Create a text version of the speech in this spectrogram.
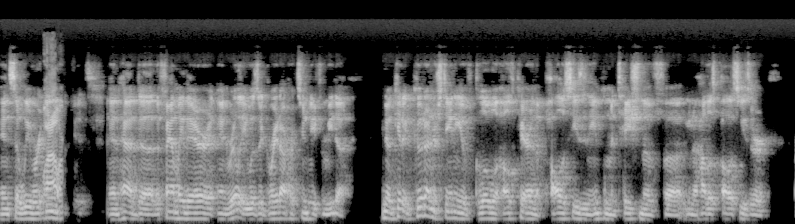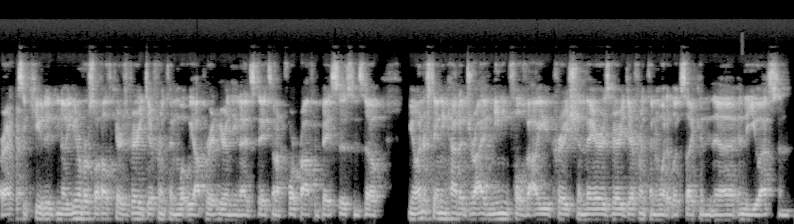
And so we were wow. in markets and had uh, the family there. And really, it was a great opportunity for me to, you know, get a good understanding of global healthcare and the policies and the implementation of, uh, you know, how those policies are are executed. You know, universal healthcare is very different than what we operate here in the United States on a for-profit basis, and so you know, understanding how to drive meaningful value creation there is very different than what it looks like in the in the U.S. and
